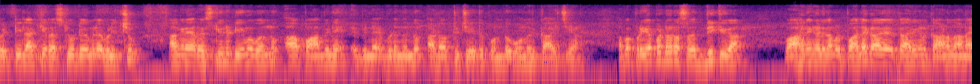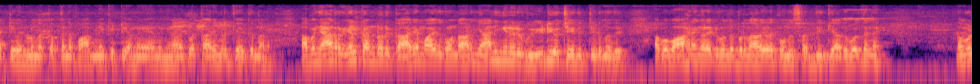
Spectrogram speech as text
പെട്ടിയിലാക്കി റെസ്ക്യൂ ടീമിനെ വിളിച്ചു. അങ്ങനെ റെസ്ക്യൂവിന്റെ ടീം വന്നു. ആ പാമ്പിനെ പിന്നെ ഇവിടെ നിന്നും അഡോപ്റ്റ് ചെയ്ത് കൊണ്ടുപോകുന്ന ഒരു കാഴ്ചയാണ്. അപ്പോൾ പ്രിയപ്പെട്ടവരെ ശ്രദ്ധിക്കുക. വാഹനങ്ങളിൽ നമ്മൾ പല കാര്യങ്ങൾ കാണുന്നതാണ്. നിന്നൊക്കെ തന്നെ പാമ്പിനെ കിട്ടി. അങ്ങനെയാണ് ഇങ്ങനെയൊക്കെയുള്ള കാര്യങ്ങൾ കേൾക്കുന്നതാണ്. അപ്പോൾ ഞാൻ റിയൽ കണ്ട ഒരു കാര്യമായതുകൊണ്ടാണ് ഞാൻ ഇങ്ങനെ ഒരു വീഡിയോ ചെയ്തിട്ടിടുന്നത്. അപ്പോൾ വാഹനങ്ങളായിട്ട് ബന്ധപ്പെടുന്ന ആളുകളൊക്കെ ഒന്ന് ശ്രദ്ധിക്കുക. അതുപോലെ തന്നെ നമ്മൾ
